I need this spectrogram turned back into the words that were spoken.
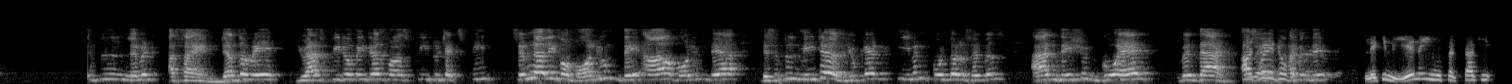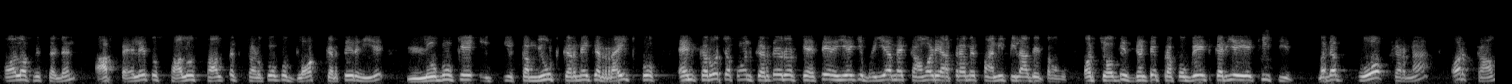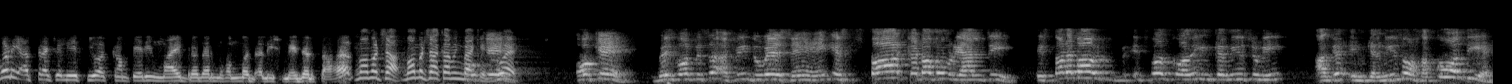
limit assigned. Just the way you have speedometers for speed to check speed. Similarly, for volume, they are volume. They are decibel meters. You can even put the decibels, and they should go ahead with that. Ashwini I Dubey. mean, they, लेकिन ये नहीं हो सकता कि all of a sudden आप पहले तो सालों साल तक सड़कों को ब्लॉक करते रहिए लोगों के कम्यूट करने के राइट को एनकरोच अपॉन करते रहिए और कहते रहिए कि भैया मैं कांवड़ यात्रा में पानी पिला देता हूँ और 24 घंटे प्रोपोगेट करिए एक ही चीज़ मतलब वो करना और कांवड़ यात्रा के लिए you are comparing my brother Mohammad Alish major sahab. Mohammad Shah Mohammad Shah coming back okay Ashwin Dubey से cut off off reality it's not about it's for calling inconvenience to me अगर inconvenience और सबको होती है।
